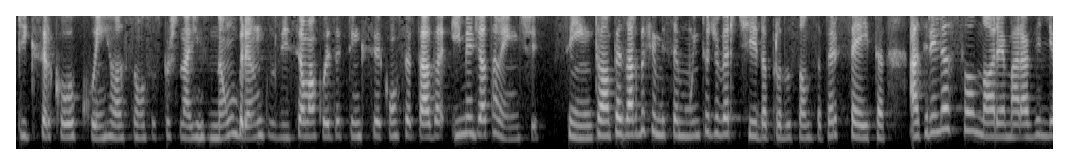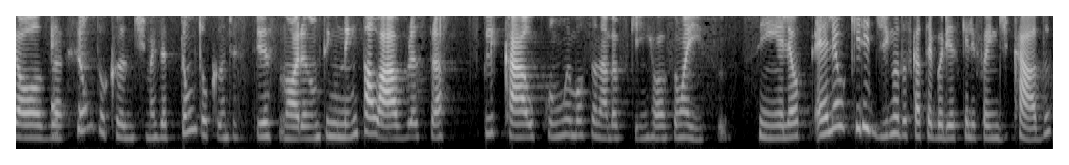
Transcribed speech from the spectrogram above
Pixar colocou em relação aos seus personagens não brancos, e isso é uma coisa que tem que ser consertada imediatamente. Sim, então apesar do filme ser muito divertido, a produção ser perfeita, a trilha sonora é maravilhosa. É tão tocante, mas é tão tocante essa trilha sonora, eu não tenho nem palavras para explicar o quão emocionada eu fiquei em relação a isso. Sim, ele é, o, ele é o queridinho das categorias que ele foi indicado.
